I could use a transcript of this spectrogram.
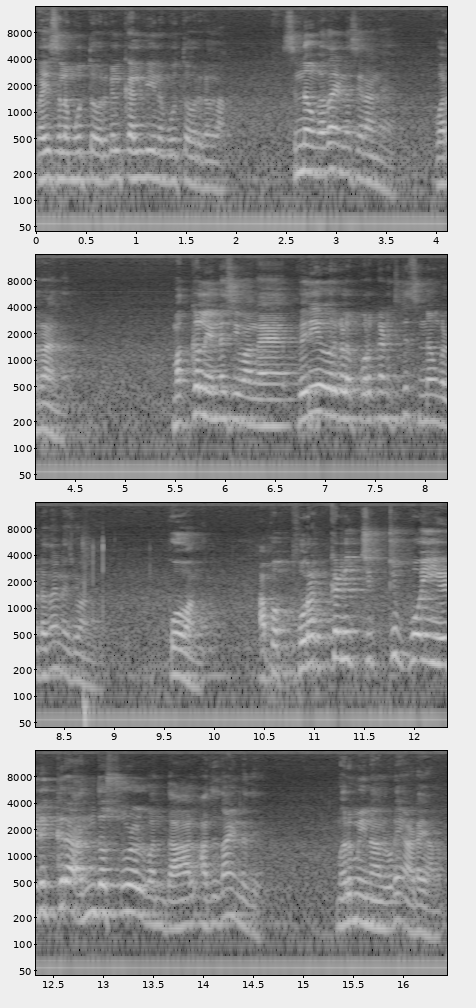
வயசில் மூத்தவர்கள் கல்வியில் மூத்தவர்கள்லாம். சின்னவங்க தான் என்ன செய்கிறாங்க வர்றாங்க. மக்கள் என்ன செய்வாங்க? பெரியவர்களை புறக்கணிச்சிட்டு சின்னவங்கள்ட்ட தான் என்ன செய்வாங்க? போவாங்க. அப்போ புறக்கணிச்சிட்டு போய் எடுக்கிற அந்த சூழல் வந்தால் அதுதான் என்னது? மறுமை நாளுடைய அடையாளம்.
